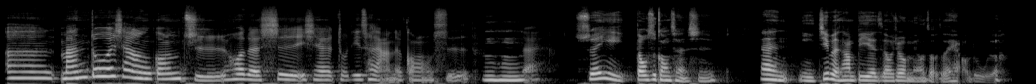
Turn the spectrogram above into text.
嗯，蛮多像公职或者是一些土地测量的公司。嗯哼，对，所以都是工程师。但你基本上毕业之后就没有走这条路了。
